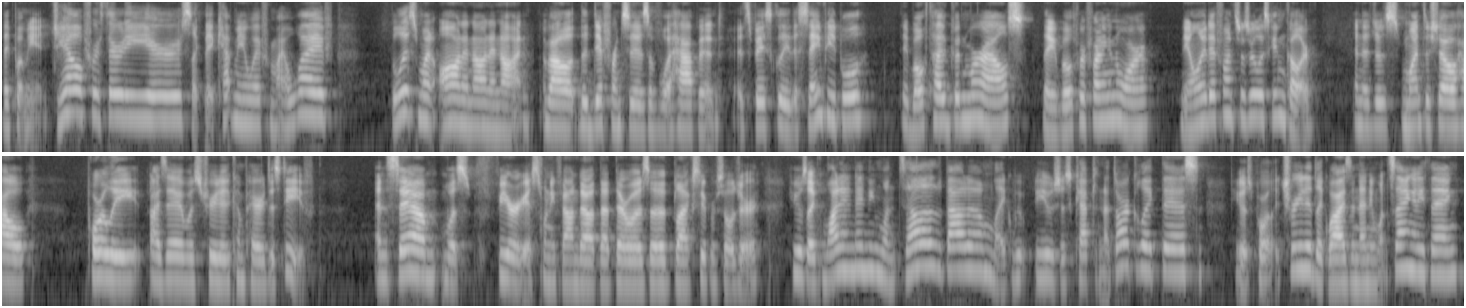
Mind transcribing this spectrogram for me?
They put me in jail for 30 years. Like, they kept me away from my wife. The list went on and on and on about the differences of what happened. It's basically the same people. They both had good morals. They both were fighting in a war. The only difference was really skin color. And it just went to show how poorly Isaiah was treated compared to Steve. And Sam was furious when he found out that there was a black super soldier. He was like, Why didn't anyone tell us about him? Like, we, he was just kept in the dark like this. He was poorly treated. Like, why isn't anyone saying anything?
